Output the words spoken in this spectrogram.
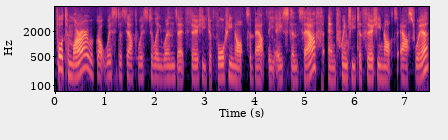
For tomorrow, we've got west to southwesterly winds at 30 to 40 knots about the east and south, and 20 to 30 knots elsewhere.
